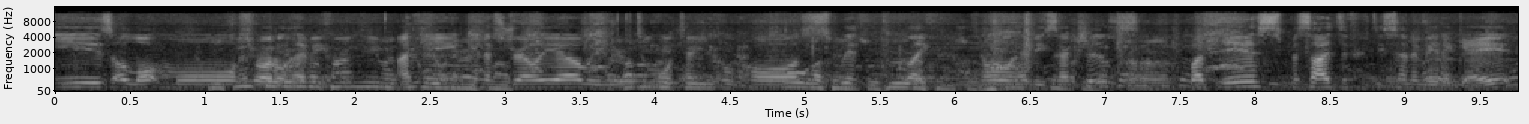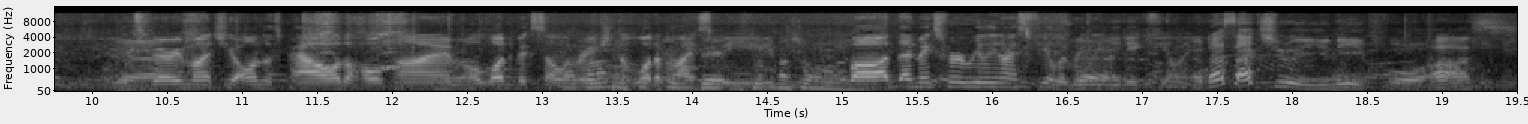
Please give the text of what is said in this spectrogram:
is a lot more throttle heavy. I think in Australia we moved to more technical course with like throttle heavy sections, but this, besides the 50 centimeter gate, it's Yeah. very much you're on this power the whole time, a lot of acceleration, a lot of high speed, but that makes for a really nice feel, a really unique feeling. That's actually unique for us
